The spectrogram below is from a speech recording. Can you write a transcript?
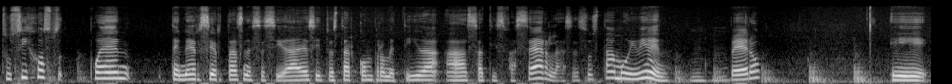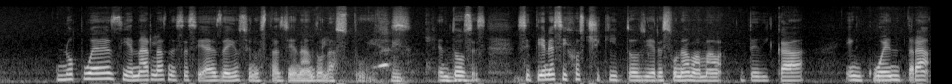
Tus hijos pueden tener ciertas necesidades y tú estar comprometida a satisfacerlas, eso está muy bien, pero eh, no puedes llenar las necesidades de ellos si no estás llenando las tuyas. Sí. Entonces, si tienes hijos chiquitos y eres una mamá dedicada, encuentra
